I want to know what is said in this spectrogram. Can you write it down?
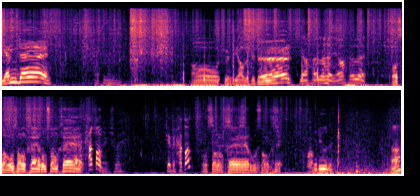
يمدى أوه شو دياب الجدر يا هلا يا هلا. وصل وصل الخير وصل الخير. حطب جايبين حطب؟ وصل الخير وصل الخير. ريولة. ها؟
